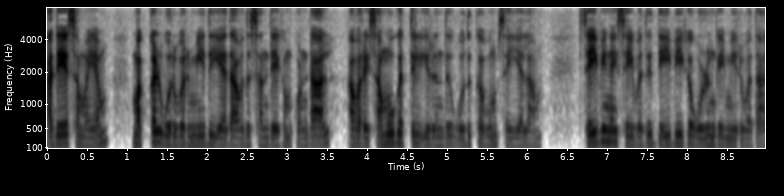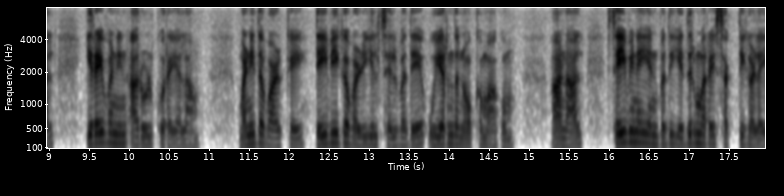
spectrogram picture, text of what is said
அதே சமயம் மக்கள் ஒருவர் மீது ஏதாவது சந்தேகம் கொண்டால் அவரை சமூகத்தில் இருந்து ஒதுக்கவும் செய்யலாம். செய்வினை செய்வது தெய்வீக ஒழுங்கை மீறுவதால் இறைவனின் அருள் குறையலாம். மனித வாழ்க்கை தெய்வீக வழியில் செல்வதே உயர்ந்த நோக்கமாகும். ஆனால் செய்வினை என்பது எதிர்மறை சக்திகளை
